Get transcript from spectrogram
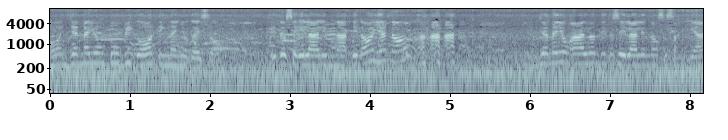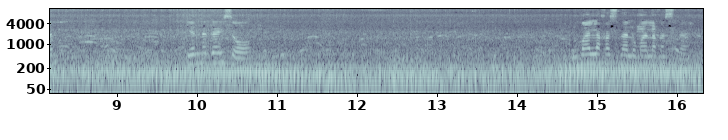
Oh, dyan na yung tubig oh. Tingnan nyo guys oh. Dito sa ilalim natin. Oh, yan oh. dyan na yung alon dito sa ilalim ng sasakyan. Yan na guys oh. Lumalakas na, lumalakas na.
